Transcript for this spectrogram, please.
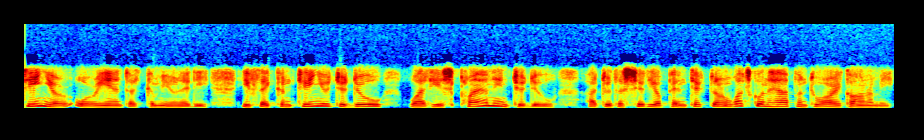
senior oriented community. If they continue to do what he's planning to do uh, to the city of Penticton, what's going to happen to our economy?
